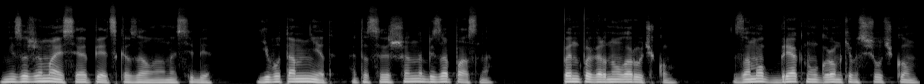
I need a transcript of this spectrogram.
«Не зажимайся опять», — сказала она себе. «Его там нет. Это совершенно безопасно». Пен повернула ручку. Замок брякнул громким щелчком.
